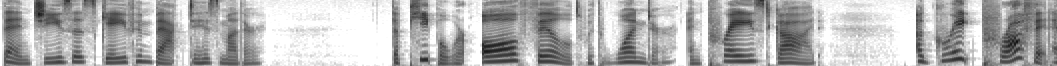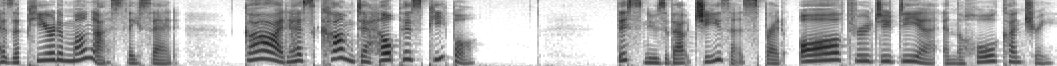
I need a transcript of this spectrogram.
Then Jesus gave him back to his mother. The people were all filled with wonder and praised God. A great prophet has appeared among us, they said. God has come to help his people. This news about Jesus spread all through Judea and the whole country.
